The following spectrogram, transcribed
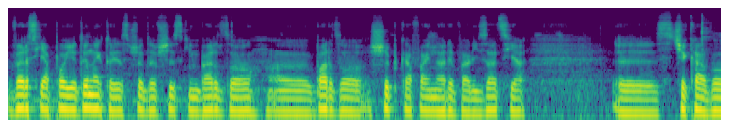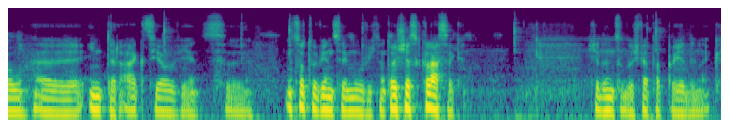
wersja pojedynek to jest przede wszystkim bardzo, bardzo szybka, fajna rywalizacja Y, z ciekawą y, interakcją, więc y, co tu więcej mówić, no to już jest klasyk. 7 co do świata pojedynek.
